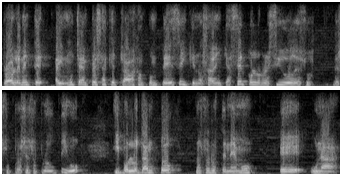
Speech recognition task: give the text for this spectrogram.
Probablemente hay muchas empresas que trabajan con PS y que no saben qué hacer con los residuos de sus, de sus procesos productivos y por lo tanto nosotros tenemos eh, una,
